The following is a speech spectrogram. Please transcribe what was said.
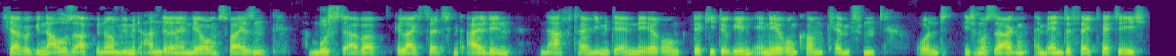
Ich habe genauso abgenommen wie mit anderen Ernährungsweisen, musste aber gleichzeitig mit all den Nachteilen, die mit der Ernährung, der ketogenen Ernährung kommen, kämpfen. Und ich muss sagen, im Endeffekt hätte ich,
